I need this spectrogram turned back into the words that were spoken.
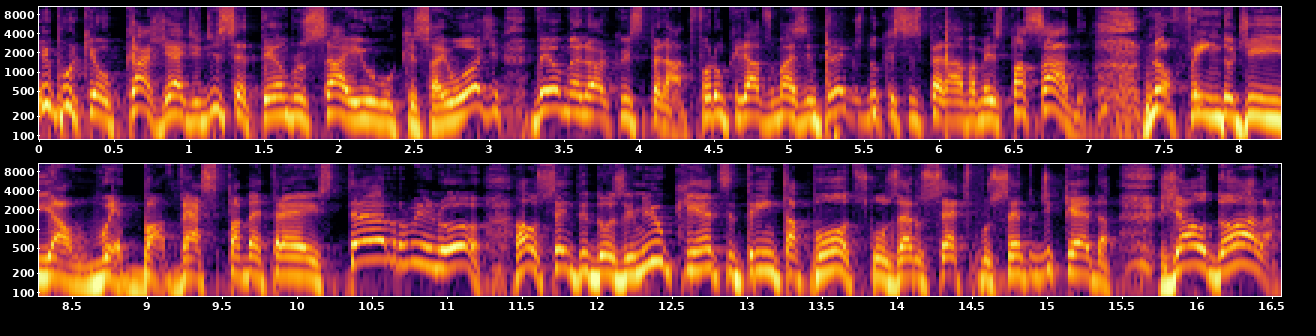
e porque o CAGED de setembro saiu, o que saiu hoje, veio melhor que o esperado. Foram criados mais empregos do que se esperava mês passado. No fim do dia, o Ibovespa B3 terminou aos 112.530 pontos, com 0,7% de queda. Já o dólar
